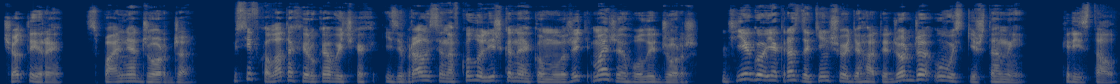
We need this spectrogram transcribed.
4. Спальня Джорджа. Усі в халатах і рукавичках і зібралися навколо ліжка, на якому лежить майже голий Джордж. Дієго якраз закінчує одягати Джорджа у вузькі штани. Крістал.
